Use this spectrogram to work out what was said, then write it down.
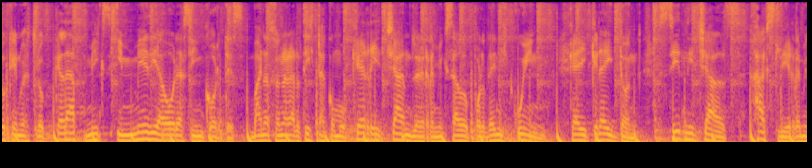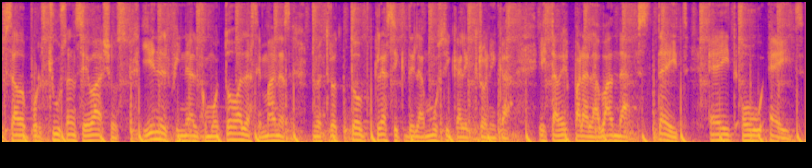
Bloque nuestro club mix y media hora sin cortes. Van a sonar artistas como Kerry Chandler remixado por Dennis Quinn, Kay Creighton, Sidney Charles, Huxley remixado por Chusan Ceballos y en el final, como todas las semanas, nuestro top classic de la música electrónica, esta vez para la banda State 808.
